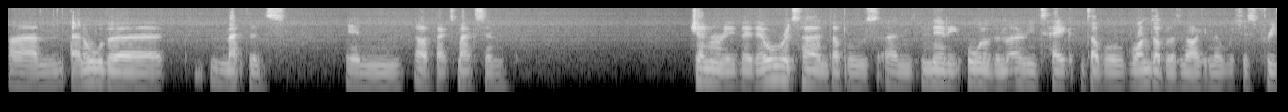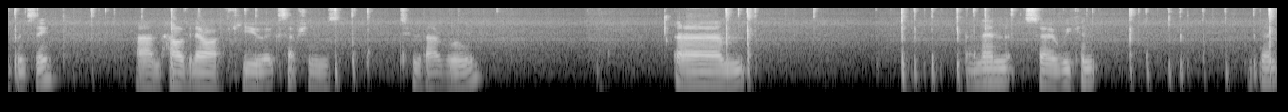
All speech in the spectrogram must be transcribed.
um, and all the methods in OFX Maxim. Generally they, they all return doubles and nearly all of them only take a double one double as an argument which is frequency. Um, however there are a few exceptions to that rule. Um, and then so we can then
